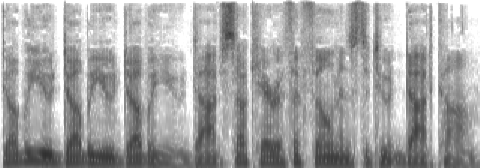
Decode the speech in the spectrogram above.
www.sucharithafilminstitute.com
